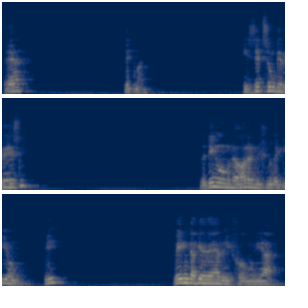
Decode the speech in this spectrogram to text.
Wer? Wittmann, die Sitzung gewesen? Bedingungen der holländischen Regierung. Wie? Wegen der Gewehrlieferung, ja.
